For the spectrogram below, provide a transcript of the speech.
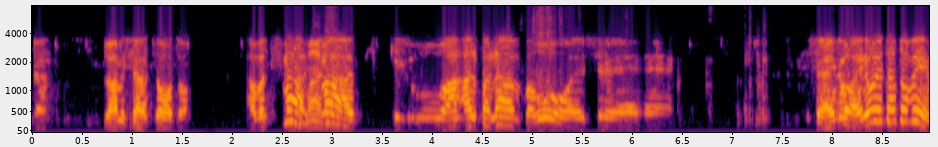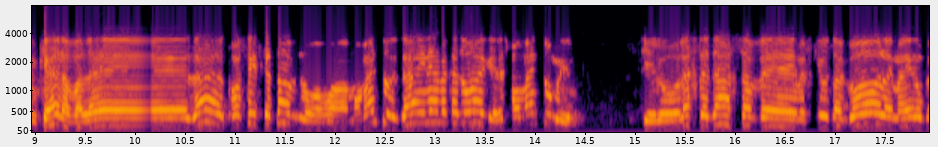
כן. לא היה מי שיעצור אותו. אבל תשמע. תשמע, כאילו, על פניו, ברור ש... שהיינו היינו יותר טובים, כן, אבל אה, זה היה, כמו שהתכתבנו, המומנטום, זה העניין בכדורגל, יש מומנטומים. כאילו, לך תדע עכשיו, אה, הם הפקיעו את הגול, הם היינו ב...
